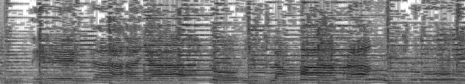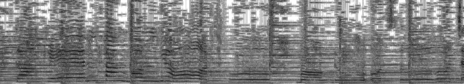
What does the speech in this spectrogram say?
ถูกแทงกายา โลหิตหลังมาครั้งครูกางเขนตั้งบนยอดภูมองดูอดสู้ใจ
